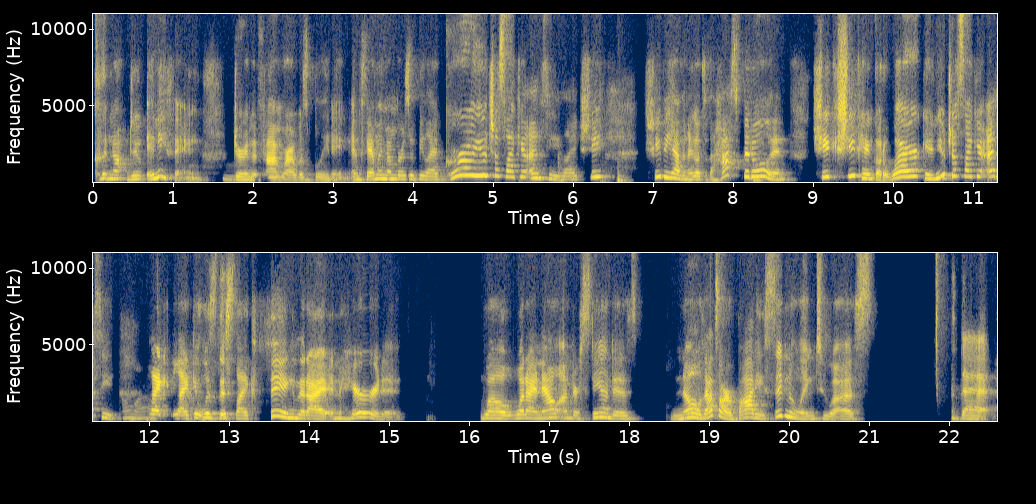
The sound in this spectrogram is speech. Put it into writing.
could not do anything mm-hmm. during the time where I was bleeding. And family members would be like, girl, you just like your auntie. Like she, she be having to go to the hospital and she she can't go to work and you just like your auntie. Oh, wow. Like, like it was this like thing that I inherited. Well, what I now understand is no, that's our body signaling to us that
